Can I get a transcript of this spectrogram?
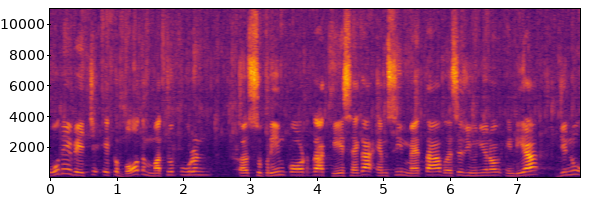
ਉਹਦੇ ਵਿੱਚ ਇੱਕ ਬਹੁਤ ਮਹੱਤਵਪੂਰਨ ਸੁਪਰੀਮ ਕੋਰਟ ਦਾ ਕੇਸ ਹੈਗਾ MC Mehta versus union of India ਜਿਹਨੂੰ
